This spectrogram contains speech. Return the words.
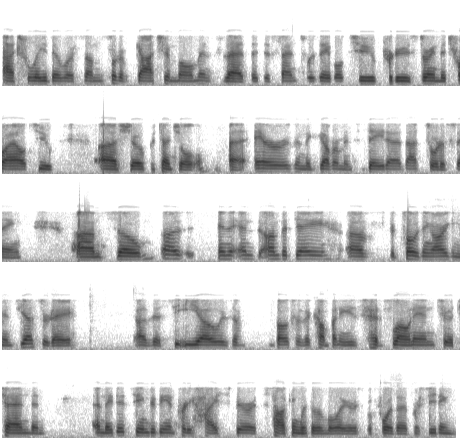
actually, there were some sort of gotcha moments that the defense was able to produce during the trial to uh, show potential uh, errors in the government's data, that sort of thing. Um, so, uh, and, and on the day of the closing arguments yesterday, uh, the CEOs of both of the companies had flown in to attend, and and they did seem to be in pretty high spirits talking with their lawyers before the proceedings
